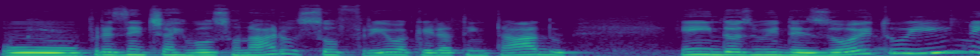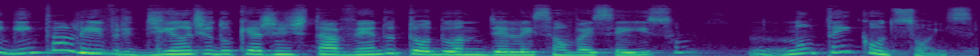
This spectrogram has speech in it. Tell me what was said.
o presidente Jair Bolsonaro sofreu aquele atentado em 2018 e ninguém está livre. Diante do que a gente está vendo, todo ano de eleição vai ser isso, não tem condições.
